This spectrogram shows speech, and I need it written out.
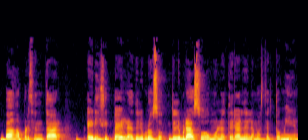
Van a presentar erisipela del brazo, del brazo homolateral de la mastectomía,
